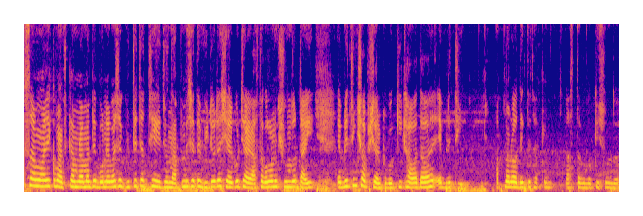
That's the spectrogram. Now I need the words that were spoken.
আসসালামু আলাইকুম। আজকে আমরা আমাদের বোনের বাসায় ঘুরতে যাচ্ছি, এই জন্য আপনাদের সাথে ভিডিওটা শেয়ার করছি। আর রাস্তাগুলো অনেক সুন্দর, তাই এভরিথিং সব শেয়ার করব। কী খাওয়া দাওয়া এভরিথিং আপনারাও দেখতে থাকুন, রাস্তাগুলো কী সুন্দর।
